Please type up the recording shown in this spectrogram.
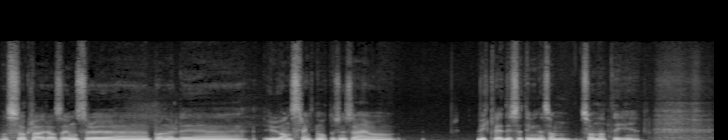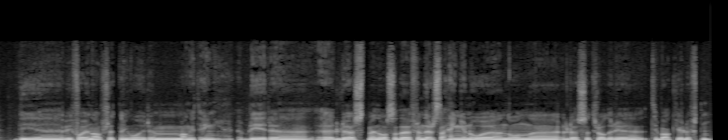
Og så klarer altså Jonsrud eh, på en veldig eh, uanstrengt måte, syns jeg, å vikle disse tingene sammen, sånn at de de, eh, vi får en avslutning hvor mange ting blir løst, men også det fremdeles henger noe, noen løse tråder i, tilbake i luften.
